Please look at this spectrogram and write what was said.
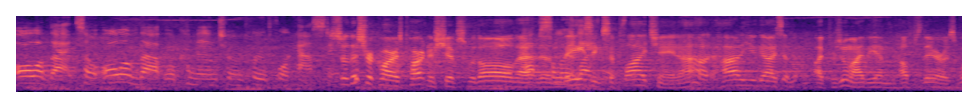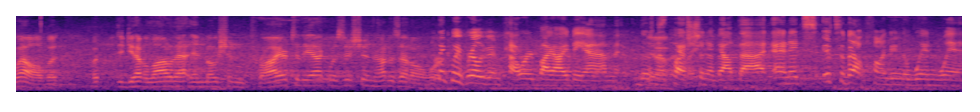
all of that. So all of that will come in to improve forecasting. So this requires partnerships with all that Absolutely. amazing supply chain. How, how do you guys, I presume IBM helps there as well, but, but did you have a lot of that in motion prior to the acquisition? How does that all work? I think we've really been powered by IBM. There's Yeah. no question about that. And it's it's about finding the win-win.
